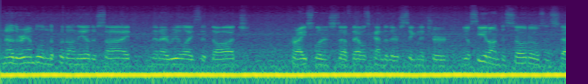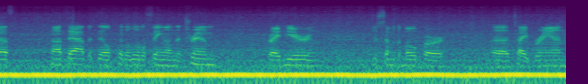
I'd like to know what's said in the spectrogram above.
another emblem to put on the other side. And then I realized that Dodge, Chrysler and stuff, that was kind of their signature. You'll see it on DeSoto's and stuff. Not that, but they'll put a little thing on the trim right here and just some of the Mopar uh, type brand.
